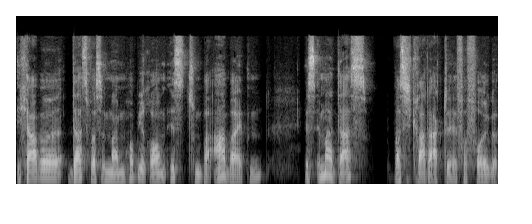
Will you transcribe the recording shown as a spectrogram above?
ich habe das, was in meinem Hobbyraum ist, zum Bearbeiten, ist immer das, was ich gerade aktuell verfolge.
